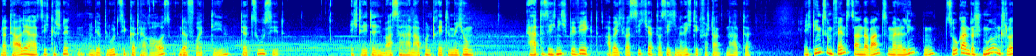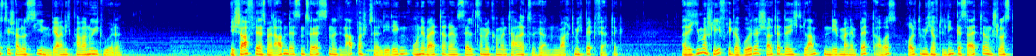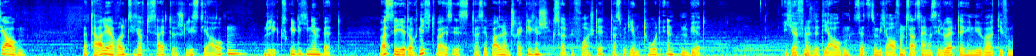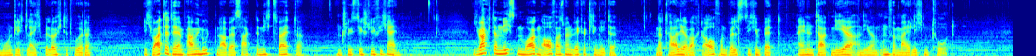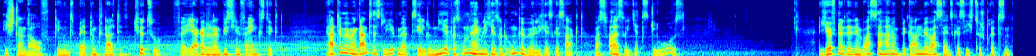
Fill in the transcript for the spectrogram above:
Natalia hat sich geschnitten und ihr Blut sickert heraus und erfreut den, der zusieht. Ich drehte den Wasserhahn ab und drehte mich um. Er hatte sich nicht bewegt, aber ich war sicher, dass ich ihn richtig verstanden hatte. Ich ging zum Fenster an der Wand zu meiner Linken, zog an der Schnur und schloss die Jalousien, während ich paranoid wurde. Ich schaffte es, mein Abendessen zu essen und den Abwasch zu erledigen, ohne weitere seltsame Kommentare zu hören und machte mich bettfertig. Als ich immer schläfriger wurde, schaltete ich die Lampen neben meinem Bett aus, rollte mich auf die linke Seite und schloss die Augen. Natalia rollt sich auf die Seite, schließt die Augen und liegt friedlich in ihrem Bett. Was sie jedoch nicht weiß, ist, dass ihr bald ein schreckliches Schicksal bevorsteht, das mit ihrem Tod enden wird. Ich öffnete die Augen, setzte mich auf und sah zu einer Silhouette hinüber, die vom Mondlicht leicht beleuchtet wurde. Ich wartete ein paar Minuten, aber er sagte nichts weiter, und schließlich schlief ich ein. Ich wachte am nächsten Morgen auf, als mein Wecker klingelte. Natalia wacht auf und wälzt sich im Bett, einen Tag näher an ihrem unvermeidlichen Tod. Ich stand auf, ging ins Bett und knallte die Tür zu, verärgert und ein bisschen verängstigt. Er hatte mir mein ganzes Leben erzählt und nie etwas Unheimliches oder Ungewöhnliches gesagt. Was war also jetzt los? Ich öffnete den Wasserhahn und begann mir Wasser ins Gesicht zu spritzen.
